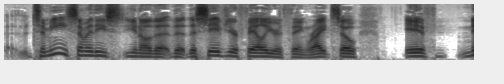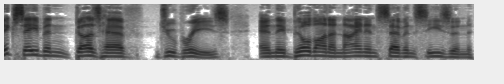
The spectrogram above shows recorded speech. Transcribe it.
uh, to me, some of these, you know, the, the, the savior failure thing, right? So if Nick Saban does have Drew Brees and they build on a nine and seven season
